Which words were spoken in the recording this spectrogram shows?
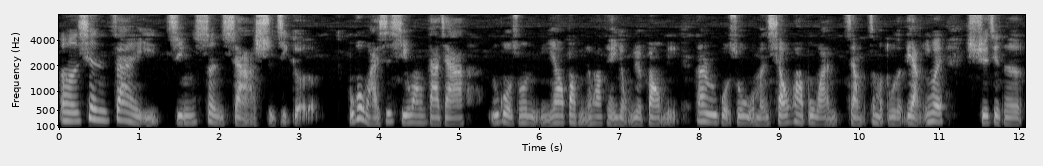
嗯，现在已经剩下十几个了，不过我还是希望大家。如果说你要报名的话，可以踊跃报名。那如果说我们消化不完这样这么多的量，因为学姐的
